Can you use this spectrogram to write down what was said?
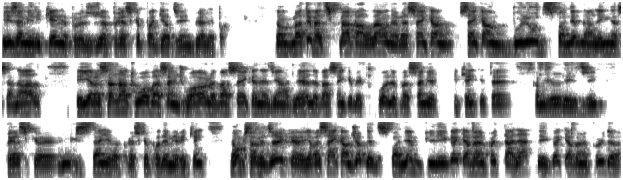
Les Américains ne produisaient presque pas de gardiens de but à l'époque. Donc, mathématiquement parlant, on avait 50, 50 boulots disponibles dans la Ligue nationale et il y avait seulement trois bassins de joueurs, le bassin canadien-anglais, le bassin québécois, le bassin américain qui était, comme je l'ai dit, presque inexistant. Il n'y avait presque pas d'Américains. Donc, ça veut dire qu'il y avait 50 jobs de disponibles. Puis les gars qui avaient un peu de talent, les gars qui avaient un peu de,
